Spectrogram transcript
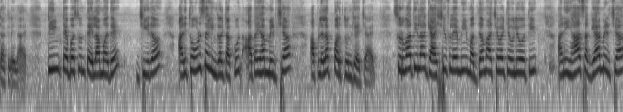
टाकलेलं आहे. तीन टेबलस्पून तेलामध्ये जिरं आणि थोडंसं हिंग टाकून आता ह्या मिरच्या आपल्याला परतून घ्यायच्या आहेत. सुरुवातीला गॅसची फ्लेम ही मध्यम आचेवर ठेवली होती आणि ह्या सगळ्या मिरच्या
